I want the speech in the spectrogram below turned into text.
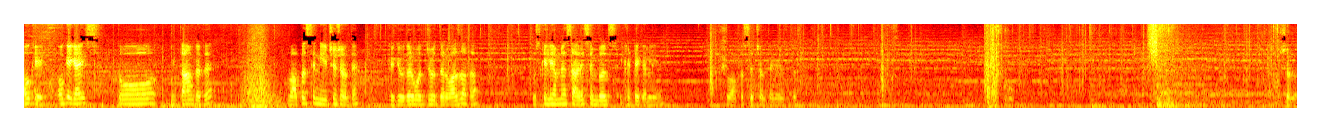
ओके ओके गाइस तो एक काम करते हैं। वापस से नीचे चलते हैं, क्योंकि उधर वो जो दरवाज़ा था, उसके लिए हमने सारे सिंबल्स इकट्ठे कर लिए हैं। तो वापस से चलते गए उधर। चलो।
